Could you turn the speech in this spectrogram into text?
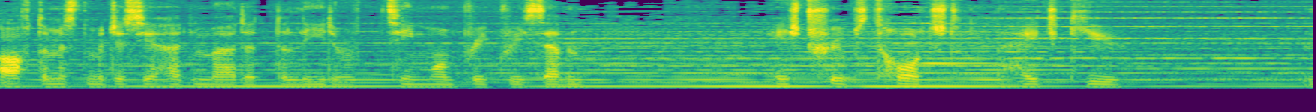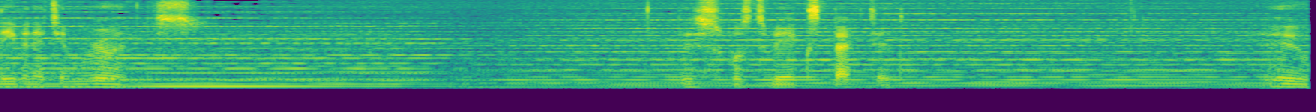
After Mr. Magicia had murdered the leader of Team 1337, his troops torched the HQ, leaving it in ruins. This was to be expected. Who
